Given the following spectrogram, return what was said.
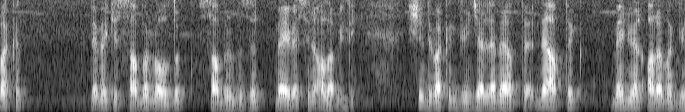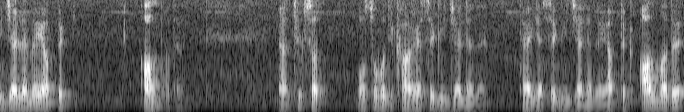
Bakın. Demek ki sabırlı olduk. Sabrımızın meyvesini alabildik. Şimdi bakın güncelleme yaptı. Ne yaptık? Manuel arama güncelleme yaptık. Almadı. Yani TürkSat otomatik KGS güncelleme, TGS güncelleme yaptık. Almadı.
